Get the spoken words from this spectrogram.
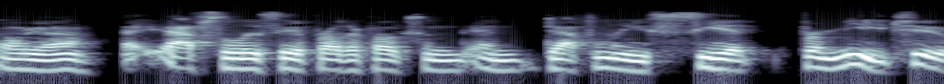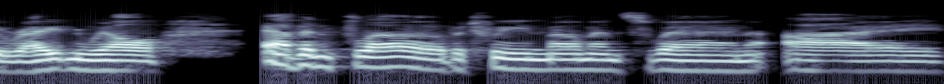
Oh yeah, I absolutely see it for other folks, and and definitely see it for me too, right? And we all ebb and flow between moments when I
